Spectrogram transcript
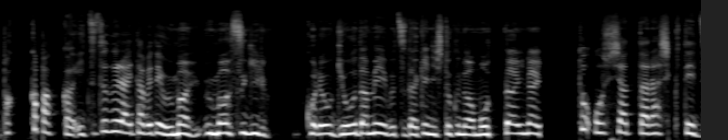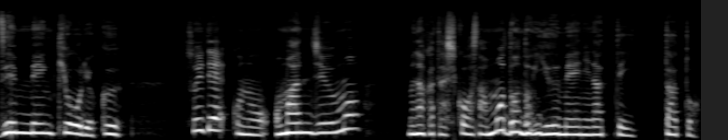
パッカパッカ5つぐらい食べてうまい。うますぎる。これを行田名物だけにしとくのはもったいない。とおっしゃったらしくて全面協力。それで、このおまんじゅうも、宗像志功さんもどんどん有名になっていったと。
